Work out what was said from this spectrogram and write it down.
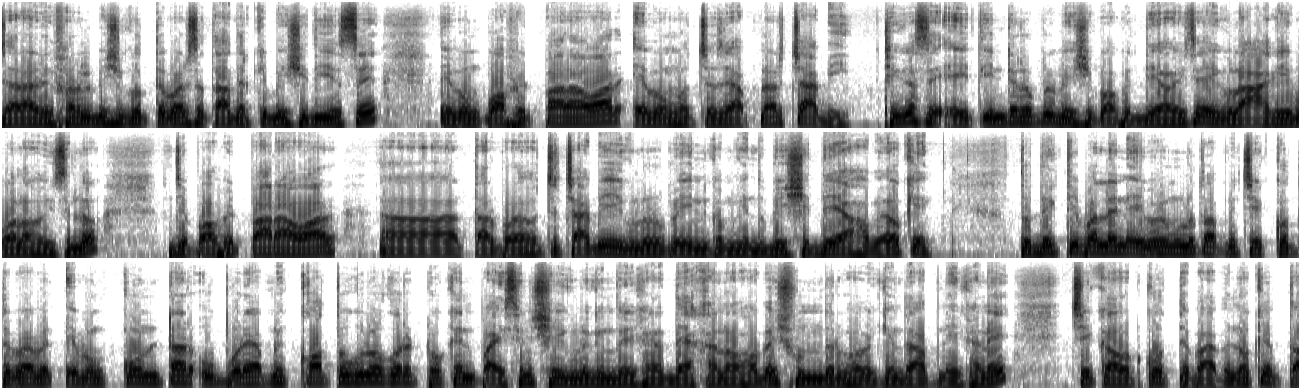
যারা রেফারেল বেশি করতে পারছে, তাদেরকে বেশি দিয়েছে এবং প্রফিট পার আওয়ার এবং হচ্ছে যে আপনার চাবি। ঠিক আছে? এই তিনটার উপরে বেশি প্রফিট দেওয়া হয়েছে। এগুলো আগেই বলা হয়েছিল যে প্রফিট পার আওয়ার তারপরে হচ্ছে চাবি, এগুলোর উপরে ইনকাম কিন্তু বেশি দেওয়া হবে। ওকে তো দেখতে পারলেন এইভাবে মূলত আপনি চেক করতে পারবেন এবং কোনটার উপরে আপনি কতগুলো করে টোকেন পাইছেন সেইগুলো কিন্তু এখানে দেখানো হবে। সুন্দরভাবে কিন্তু আপনি এখানে চেক আউট করতে পারবেন ওকে তো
